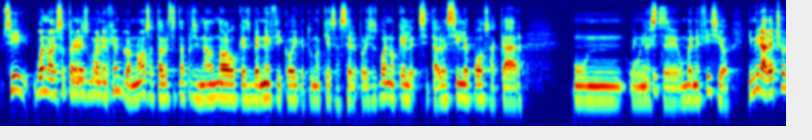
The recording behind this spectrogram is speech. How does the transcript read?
Sí, bueno, eso también es un buen ejemplo, ¿no? O sea, tal vez te están presionando algo que es benéfico y que tú no quieres hacer, pero dices, bueno, que si tal vez sí le puedo sacar un, un, este, un beneficio. Y mira, de hecho,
